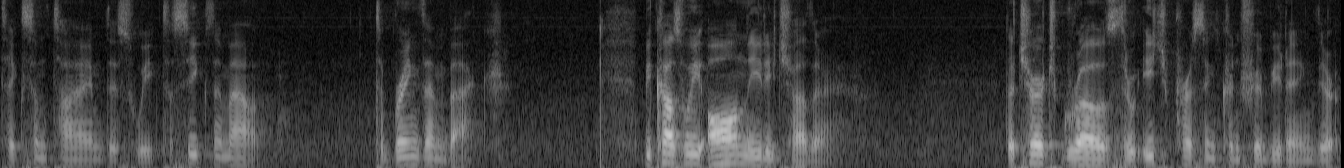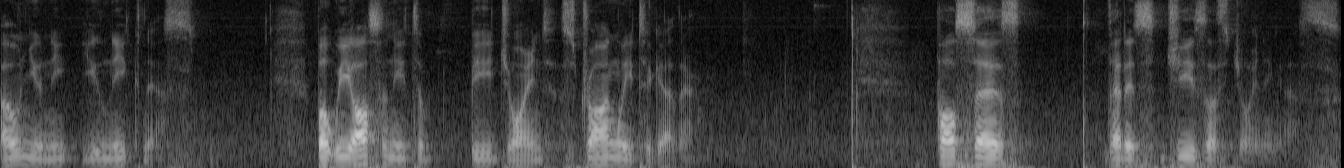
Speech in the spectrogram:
take some time this week to seek them out, to bring them back. Because we all need each other. The church grows through each person contributing their own uni- uniqueness. But we also need to be joined strongly together. Paul says that it's Jesus joining us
